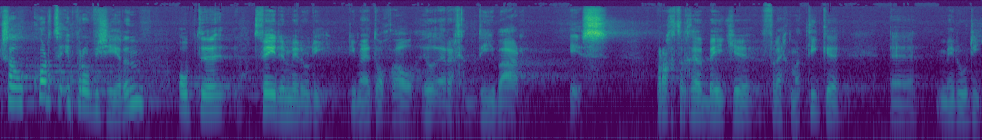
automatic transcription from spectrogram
Ik zal kort improviseren op de tweede melodie, die mij toch wel heel erg dierbaar is. Prachtige, beetje flegmatieke eh, melodie.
